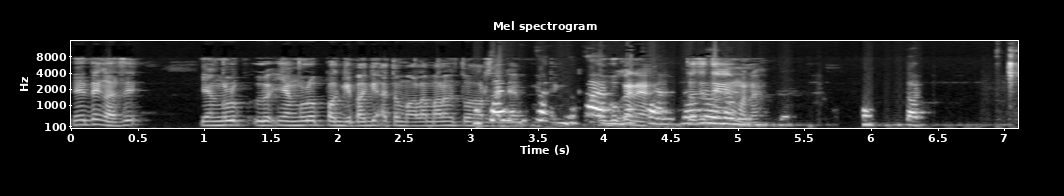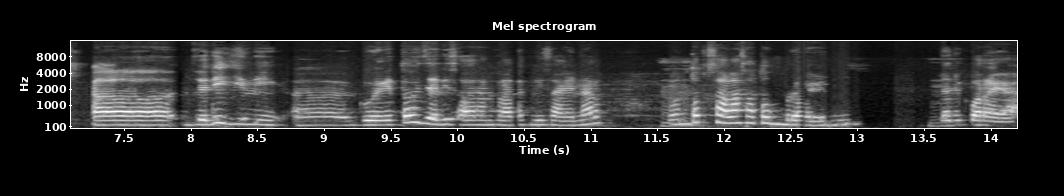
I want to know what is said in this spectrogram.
ya itu gak sih yang lu, lu yang lu pagi-pagi atau malam-malam tuh harus ada meeting bukan, oh, bukan, ya terus itu yang mana Uh, jadi gini, uh, gue itu jadi seorang kreatif designer hmm. untuk salah satu brand hmm. dari Korea.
